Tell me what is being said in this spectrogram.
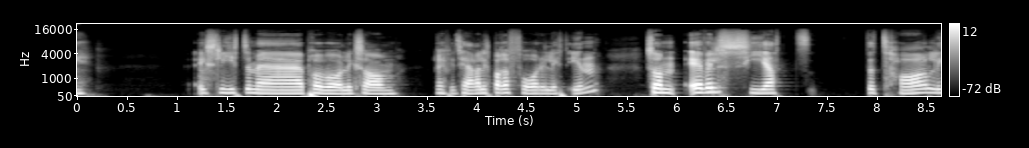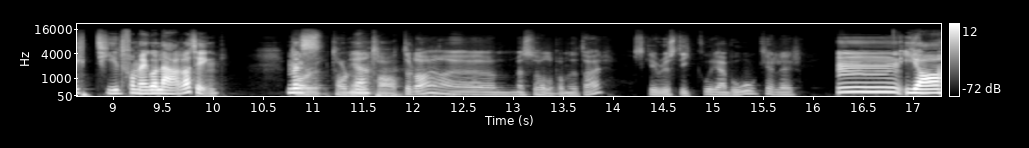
jeg sliter med. Prøve å liksom repetere litt, bare få det litt inn. Sånn, jeg vil si at det tar litt tid for meg å lære ting. Tar, Mens, tar du ja. notater da, eh, mens du holder på med dette her? Skriver du stikkord i ei bok, eller? mm, ja,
